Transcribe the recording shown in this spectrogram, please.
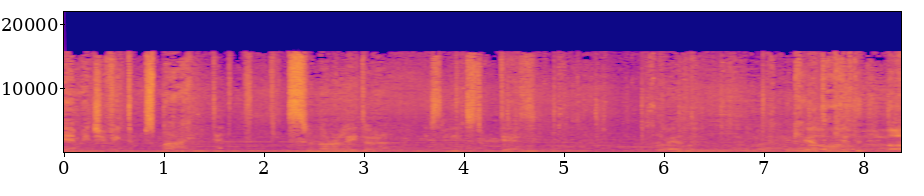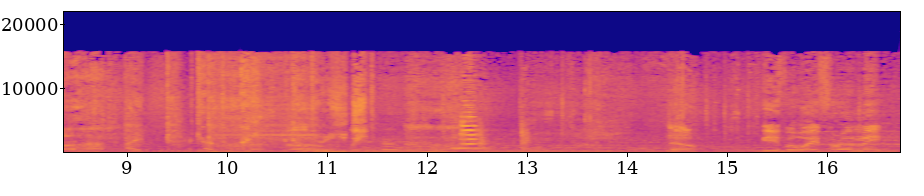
damage a victim's mind. Sooner or later, this leads to death. I can't get it. Uh, I, I can't. I, I can't reach. No. Keep away from me.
